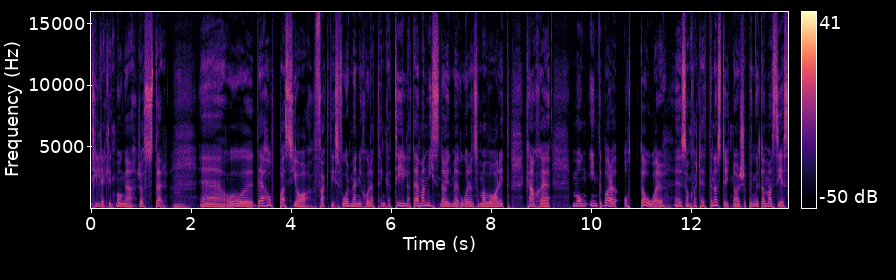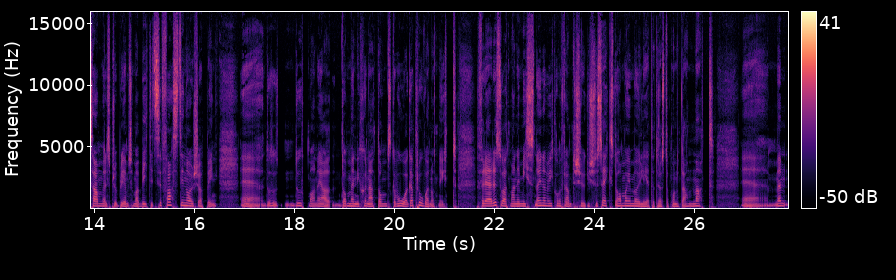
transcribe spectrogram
tillräckligt många röster. Mm. Eh, och det hoppas jag faktiskt får människor att tänka till, att är man missnöjd med åren som har varit, kanske inte bara åtta år eh, som kvartetten har styrt Norrköping, utan man ser samhällsproblem som har bitit sig fast i Norrköping, eh, då, då uppmanar jag de människorna att de ska våga prova något nytt. För är det så att man är missnöjd när vi kommer fram till 2026, då har man ju möjlighet att rösta på något annat. Eh, men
